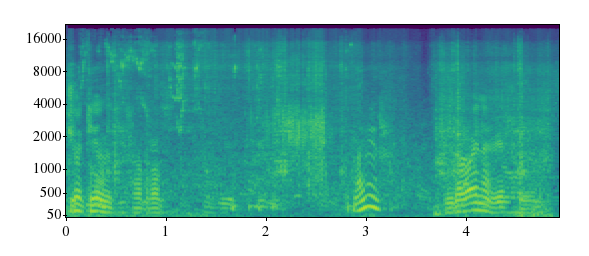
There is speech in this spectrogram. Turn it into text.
Что делать, вопрос? Навеш? Давай навешивай.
